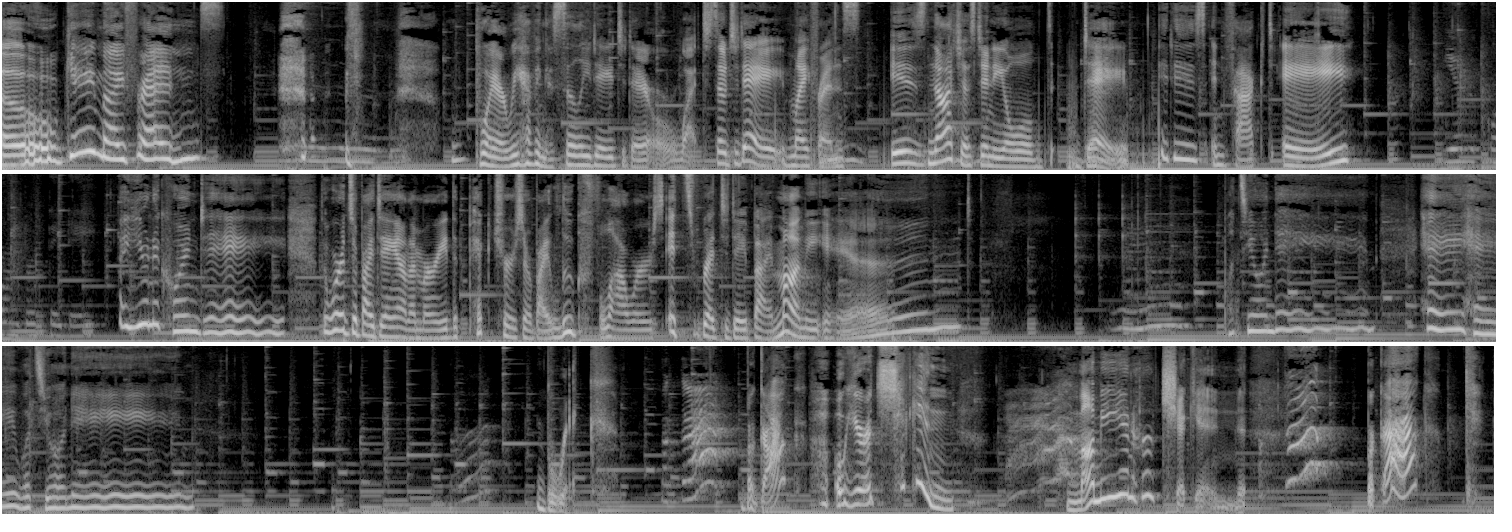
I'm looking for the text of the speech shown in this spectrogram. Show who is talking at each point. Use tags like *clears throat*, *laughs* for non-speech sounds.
Speaker 1: Okay, my friends. Boy, are we having a silly day today or what? So, today, my friends, is not just any old day. It is, in fact, a
Speaker 2: Unicorn birthday day.
Speaker 1: a unicorn day. The words are by Diana Murray. The pictures are by Luke Flowers. It's read today by Mommy and. Mm. What's your name? Hey, hey, what's your name? Brick. Bagak? Oh, you're a chicken. Mommy and her chicken. Bagak.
